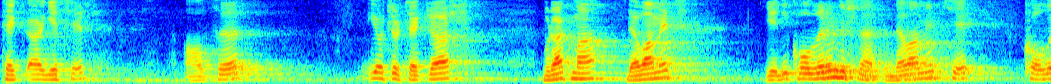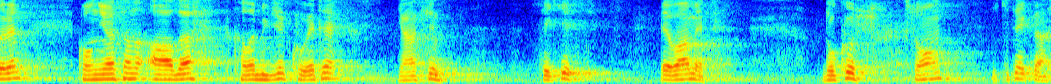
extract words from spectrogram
Tekrar getir. 6. Götür tekrar. Bırakma. Devam et. 7 kolların güçlensin. Devam et ki Kolların Konyasana ağda kalabilecek kuvvete gelsin. 8. Devam et. 9. Son. 2 tekrar.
